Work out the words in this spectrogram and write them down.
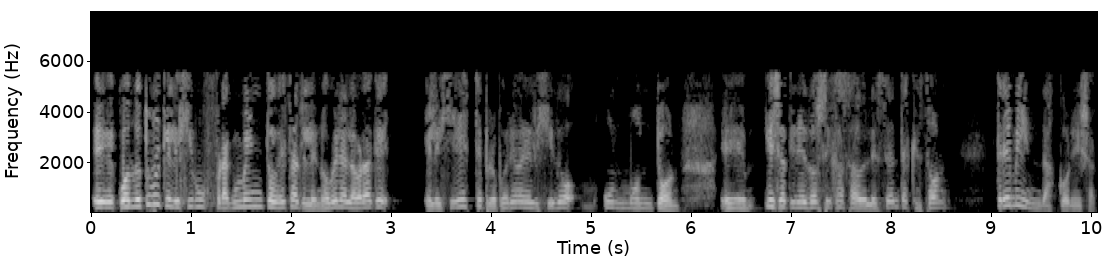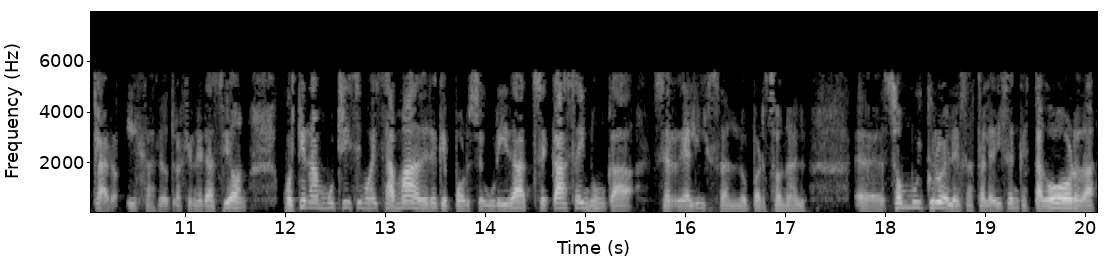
Eh, cuando tuve que elegir un fragmento de esta telenovela, la verdad que elegí este, pero podría haber elegido un montón. Eh, ella tiene dos hijas adolescentes que son tremendas con ella, claro, hijas de otra generación, cuestionan muchísimo a esa madre que por seguridad se casa y nunca se realiza en lo personal. Eh, son muy crueles, hasta le dicen que está gorda.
